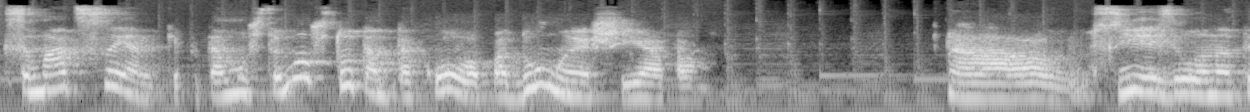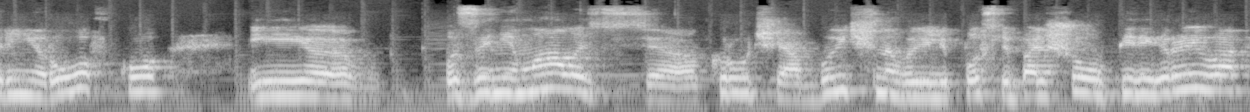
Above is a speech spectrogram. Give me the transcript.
самооценки, потому что, ну, что там такого, подумаешь, я там а, съездила на тренировку и позанималась э, круче обычного или после большого перерыва,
